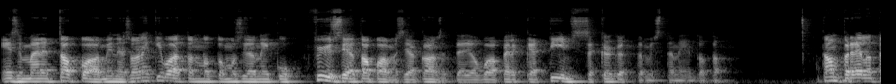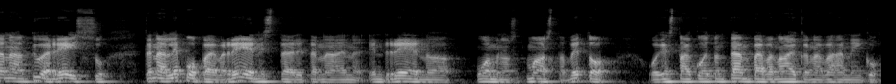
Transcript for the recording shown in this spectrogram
ensimmäinen tapaaminen. Se on niin kiva, että on tuommoisia niinku fyysisiä tapaamisia kanssa, ettei ole vaan pelkkää Teamsissa kököttämistä. Niin tota, Tampereella tänään työreissu, tänään lepopäivä reenistä, eli tänään en, en reenaa, huomenna on maasta veto. Oikeastaan koitan tämän päivän aikana vähän niin kuin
